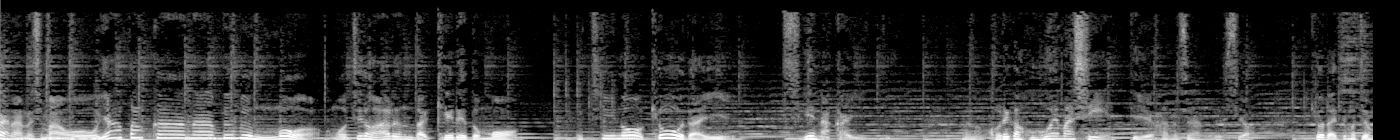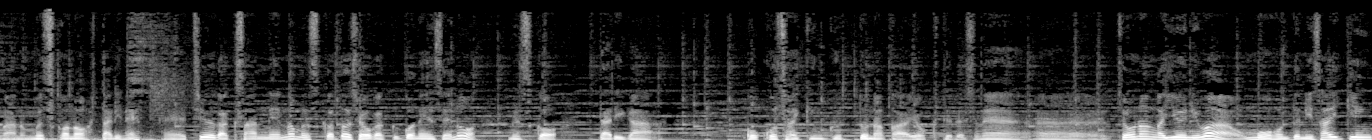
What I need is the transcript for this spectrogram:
回の話、まあ、親バカな部分ももちろんあるんだけれども、うちの兄弟、すげえ仲いいっていう。あの、これが微笑ましいっていう話なんですよ。兄弟ってもちろんあの息子の二人ね、えー、中学3年の息子と小学5年生の息子二人が、ここ最近ぐっと仲良くてですね、えー、長男が言うには、もう本当に最近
